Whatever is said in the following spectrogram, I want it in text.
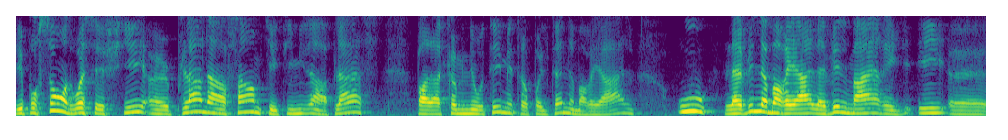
Et pour ça, on doit se fier à un plan d'ensemble qui a été mis en place par la communauté métropolitaine de Montréal, où la ville de Montréal, la ville-mère et, euh,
